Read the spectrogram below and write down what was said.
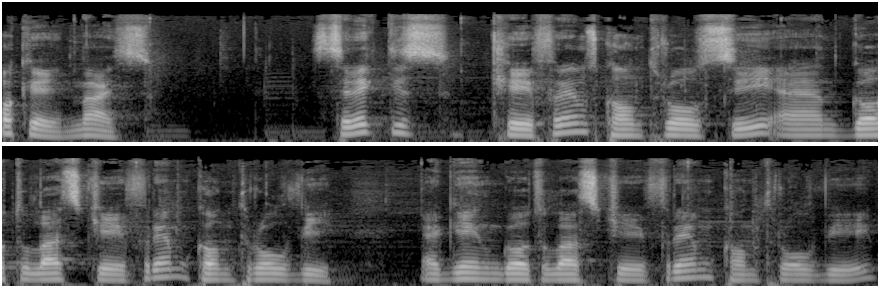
Okay, nice. Select this keyframes, Control C, and go to last keyframe, Control V. Again, go to last keyframe, Control V,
